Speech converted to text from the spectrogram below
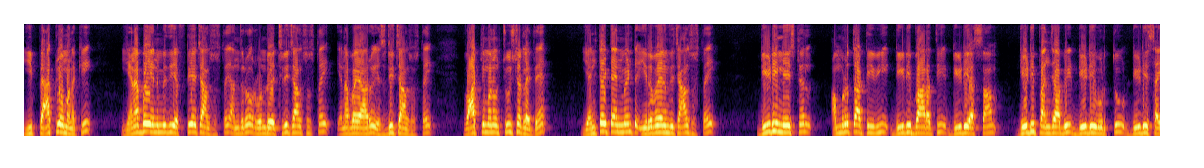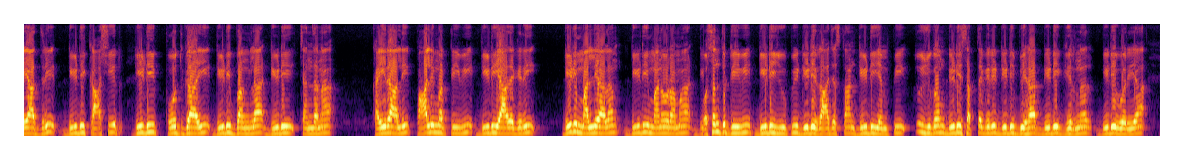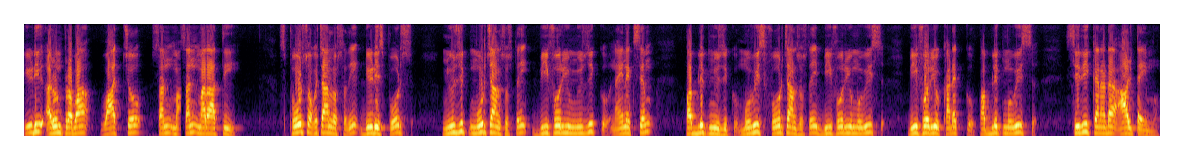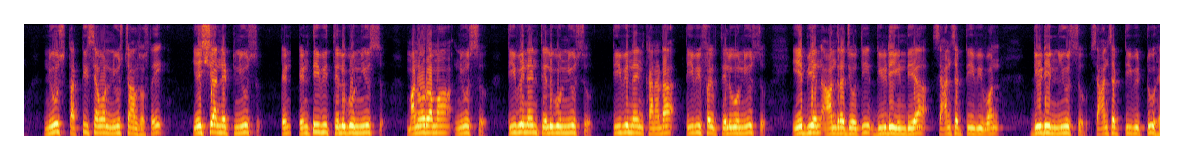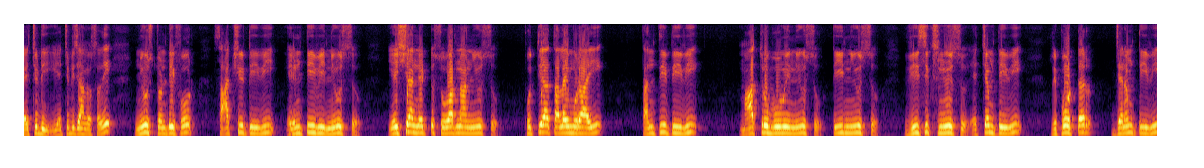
ఈ ప్యాక్లో మనకి ఎనభై ఎనిమిది ఎఫ్టీఏ ఛాన్స్ వస్తాయి అందులో రెండు హెచ్డి ఛాన్స్ వస్తాయి ఎనభై ఆరు ఎస్డి ఛాన్స్ వస్తాయి. వాటిని మనం చూసినట్లయితే ఎంటర్టైన్మెంట్ ఇరవై ఎనిమిది ఛాన్స్ వస్తాయి. DD National Amrita TV DD Bharati DD Assam DD Punjabi DD Urdu DD Sahyadri DD Kashir DD Podhigai DD Bangla DD Chandana Kairali Polimer TV DD Yadagiri DD Malayalam DD Manorama Vasanth TV DD UP DD Rajasthan DD MP యుగం DD Saptagiri DD Bihar DD Girnar DD Oriya DD Arun Prabha వాచో Sun Sun Marathi. Sports ఒక channel వస్తుంది DD sports. Music మూడు channels వస్తాయి B four U music nine XM public music. Movies four channels వస్తాయి B four U movies B four U Kadak public movies Siri Kannada all time. News thirty seven news channels వస్తాయి Asianet news ten ten TV Telugu news Manorama news TV nine Telugu news TV nine Kannada TV five Telugu news ABN Andhrajyothi DD India Sansad TV one DD news Sansad TV two HD HD channel వస్తుంది. News twenty four Sakshi TV NTV news Asianet Suvarna news Puthiya Thalaimurai Thanthi TV Mathrubhumi news T news V six news HM TV reporter Janam TV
